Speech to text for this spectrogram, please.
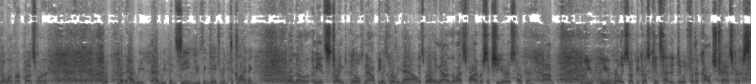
no longer a buzzword. But but had we had we been seeing youth engagement declining? Well, no, I mean it's starting to build now. Because It's building now, It's building right. now in the last five or six years. Okay. Um, you you really start because kids had to do it for their college transcripts.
